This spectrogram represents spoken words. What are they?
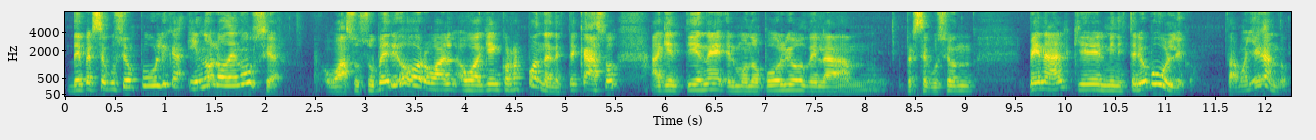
de persecución pública y no lo denuncia o a su superior o, al- o a quien corresponda, en este caso, a quien tiene el monopolio de la mm, persecución penal, que el Ministerio Público. Estamos llegando.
